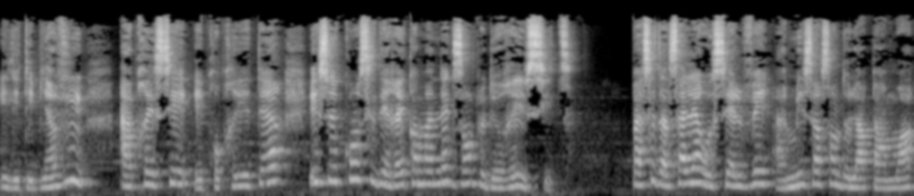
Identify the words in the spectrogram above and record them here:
il était bien vu, apprécié et propriétaire et se considérait comme un exemple de réussite. Passer d'un salaire aussi élevé à 1500 dollars par mois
